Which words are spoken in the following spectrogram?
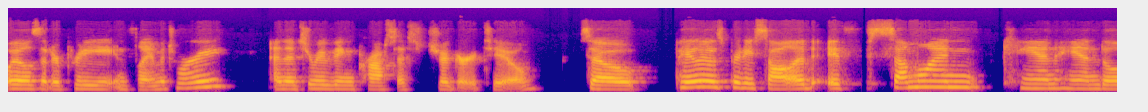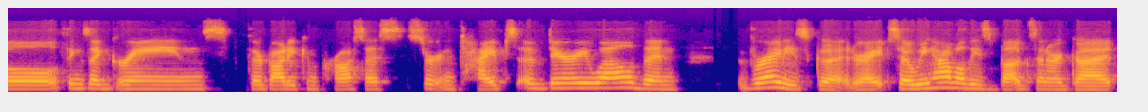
oils that are pretty inflammatory and then it's removing processed sugar too. So paleo is pretty solid. If someone can handle things like grains, their body can process certain types of dairy well, then variety is good, right? So we have all these bugs in our gut.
